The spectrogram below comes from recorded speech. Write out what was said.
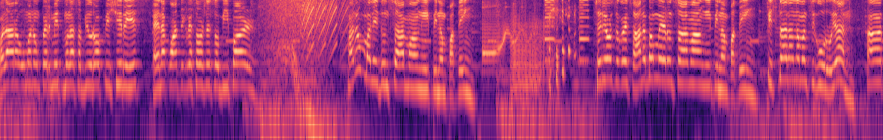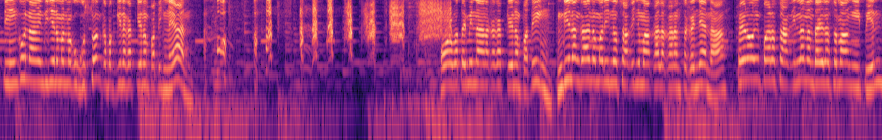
wala raw umanong permit mula sa Bureau of Fisheries and Aquatic Resources o BIPAR. Anong mali dun sa mga ngipin ng pating? Seryoso guys, ano bang meron sa mga ngipin ng pating? Isda lang naman siguro yan. Ah, tingin ko na hindi nyo naman magugustuhan kapag kinagat kayo ng pating na yan. Or what I mean na nakagat kayo ng pating. Hindi lang gaano malinaw sa akin yung mga kalakaran sa ganyan ha. Pero yung para sa akin lang ng dahil lang sa mga ngipin,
